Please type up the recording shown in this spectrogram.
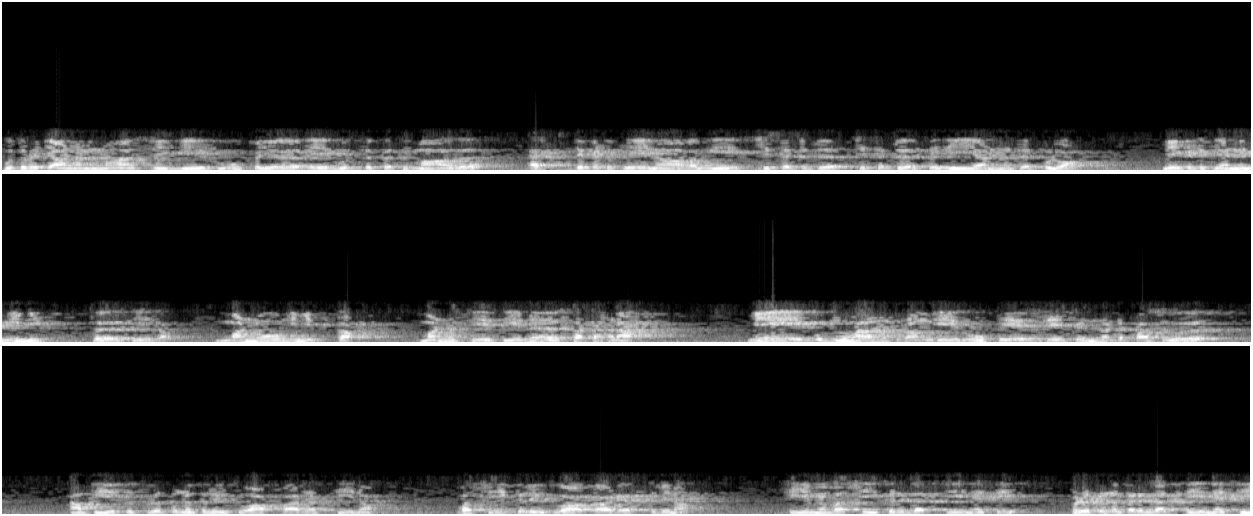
බුදුරජාණන් වහන්සේගේ රූපය ඒ බුද්ධ ප්‍රතිමාව ඇස් දෙකට පේනා වගේ චිතටට චිතට පෙනී යන්නට පුළුවන්. මේකට කියන්නේ නිමිත්ත කියලා. මනෝ නිමිත්තක්. මනසේ තියෙන සතහනක්. මේ බුදුහාමුදුරන්ගේ රූපයේ පෙන්නට පසුව අපි ඒක ප්‍රගුණ කළ යුතු ආකාරයක් තියෙනවා. වශී කළ යුතු ආකාරයක් තිබෙනවා. එහෙම වශී කරගත්තේ නැති ප්‍රගුණ කරගත්තේ නැති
